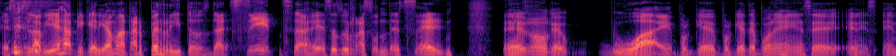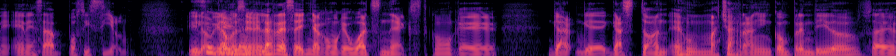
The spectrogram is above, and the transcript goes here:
Esa es la vieja que quería matar perritos. That's it. ¿sabes? Esa es su razón de ser. Es como que, why? ¿Por qué, por qué te pones en, ese, en, en- en esa posición? Y lo, y lo mencioné en la reseña, como que, what's next? Como que eh, Gastón es un macharrán incomprendido. ¿sabes?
